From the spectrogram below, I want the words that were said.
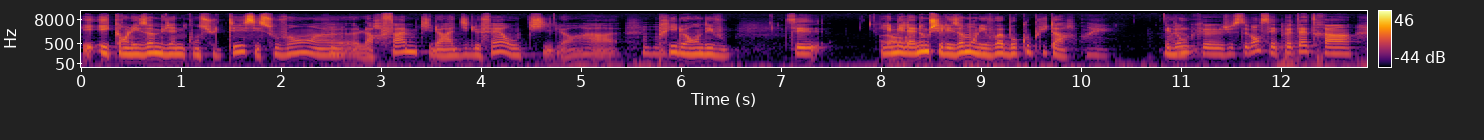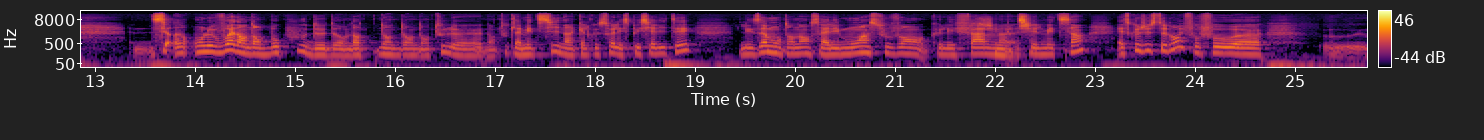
et, et quand les hommes viennent consulter, c'est souvent euh, leur femme qui leur a dit de le faire ou qui leur a Mhm. pris le rendez-vous. C'est. Les mélanomes chez les hommes, on les voit beaucoup plus tard. ouais. Et Voilà. donc, euh, justement, c'est peut-être un. on le voit dans, beaucoup de dans, dans, tout le, dans toute la médecine, hein, quelles que soient les spécialités. Les hommes ont tendance à aller moins souvent que les femmes chez le médecin. Est-ce que justement, il faut, faut euh, euh,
